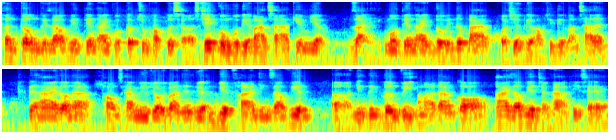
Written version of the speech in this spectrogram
phân công cái giáo viên tiếng Anh của cấp trung học cơ sở trên cùng một địa bàn xã kiêm nhiệm dạy môn tiếng Anh đối với lớp 3 của trường tiểu học trên địa bàn xã đấy. Thứ hai đó là phòng tham mưu cho ủy ban nhân huyện biệt phái những giáo viên ở những đơn vị mà đang có hai giáo viên chẳng hạn thì sẽ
